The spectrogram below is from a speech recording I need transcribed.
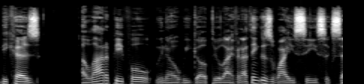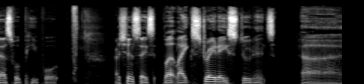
because a lot of people, you know, we go through life, and I think this is why you see successful people. I shouldn't say, but like straight A students, uh,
